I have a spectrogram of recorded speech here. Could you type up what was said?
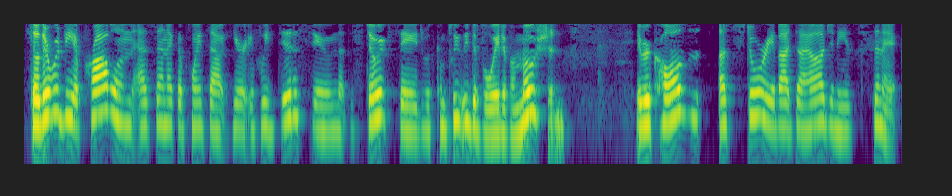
So there would be a problem, as Seneca points out here, if we did assume that the Stoic sage was completely devoid of emotion. It recalls a story about Diogenes the Cynic,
